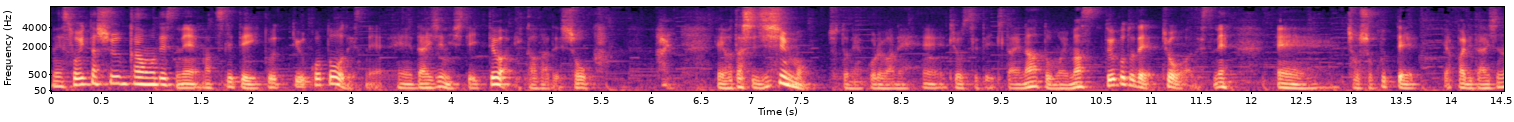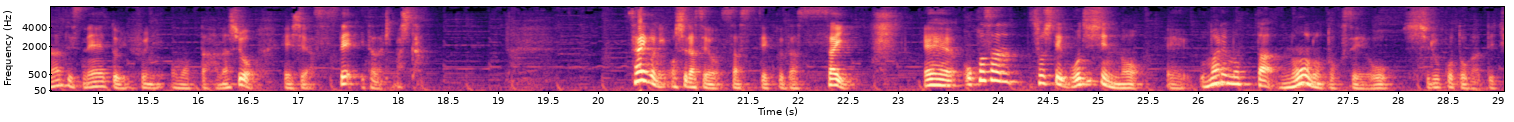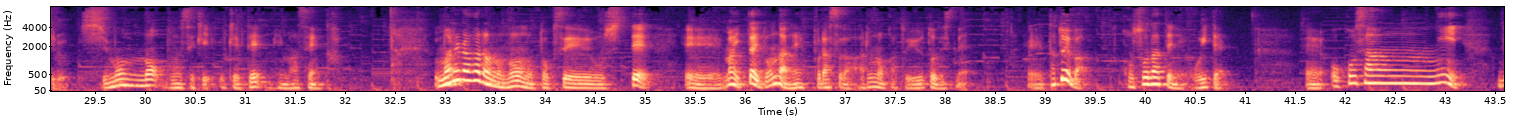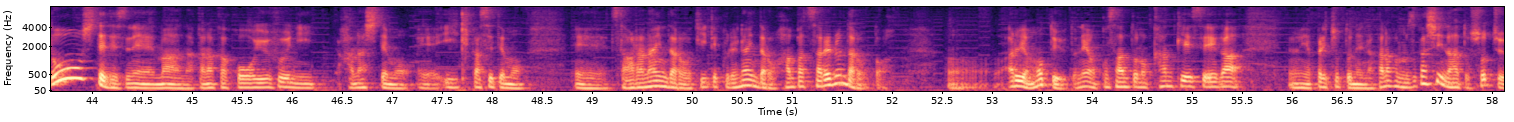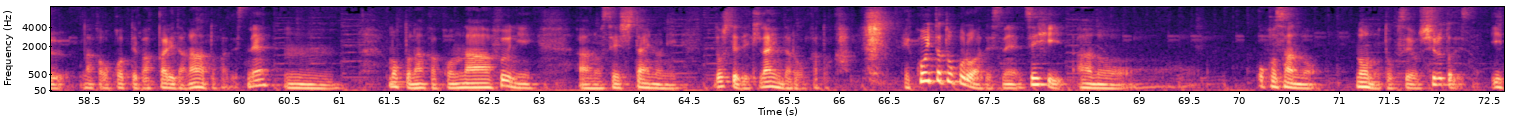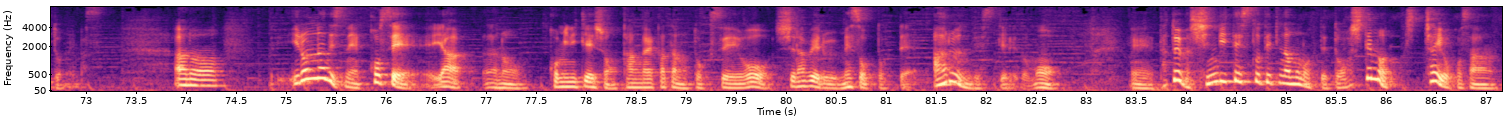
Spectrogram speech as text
ね、そういった瞬間をですね、まあ、つけていくっていうことをですね、えー、大事にしていってはいかがでしょうか。はい。えー、私自身もちょっとね、これはね、えー、気をつけていきたいなと思います。ということで、今日はですね、え朝食ってやっぱり大事なんですね、というふうに思った話をシェアさせていただきました。最後にお知らせをさせてください。えー、お子さん、そしてご自身の、えー、生まれ持った脳の特性を知ることができる指紋の分析受けてみませんか？生まれながらの脳の特性を知って、えー、まあ、一体どんなね、プラスがあるのかというとですね、え例えば子育てにおいて、えお子さんにどうしてですね、まあなかなかこういうふうに話しても、え言い聞かせても、え、伝わらないんだろう、聞いてくれないんだろう、反発されるんだろうと。あるいはもっと言うとね、お子さんとの関係性が、うん、やっぱりちょっとね、なかなか難しいなと、しょっちゅうなんか怒ってばっかりだなとかですね。うん、もっとなんかこんな風にあの接したいのに、どうしてできないんだろうかとか。えこういったところはですね、ぜひ、あの、お子さんの脳の特性を知るとですね、いいと思います。あの、いろんなですね、個性や、あの、コミュニケーション考え方の特性を調べるメソッドってあるんですけれども、えー、例えば心理テスト的なものってどうしてもちっちゃいお子さん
